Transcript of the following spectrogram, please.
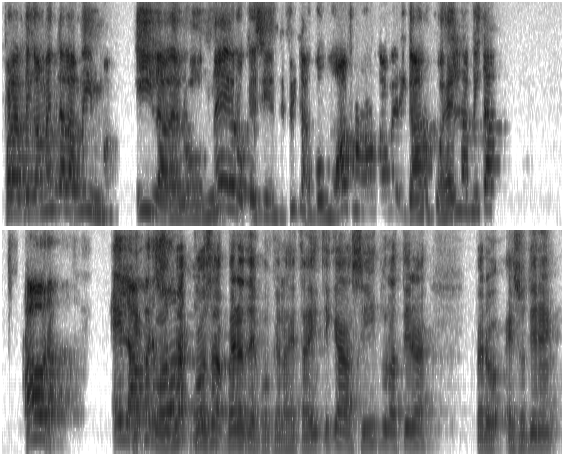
prácticamente la misma. Y la de los negros que se identifican como afro-norteamericanos, pues es la mitad. Ahora, en la persona... Cosa, cosa, espérate, porque las estadísticas así tú las tiras pero eso tiene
